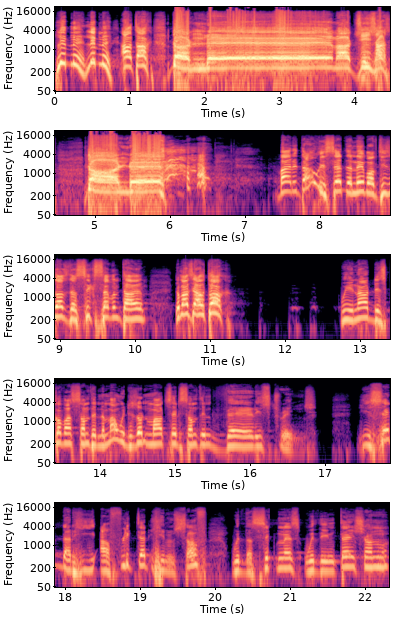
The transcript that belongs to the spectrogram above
Leave me, leave me. I'll talk. The name of Jesus. Dundee. By the time we said the name of Jesus the sixth, seventh time, the man said, I'll talk. We now discover something. The man with his own mouth said something very strange. He said that he afflicted himself with the sickness with the intention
